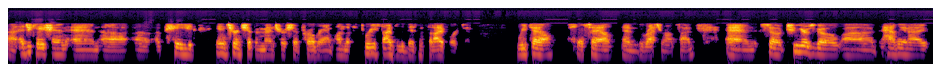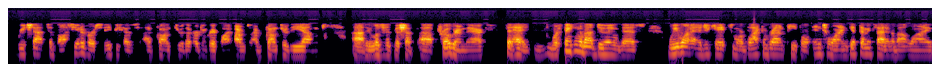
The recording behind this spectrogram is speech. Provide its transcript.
uh, education and uh, a paid internship and mentorship program on the three sides of the business that I've worked in: retail, wholesale, and the restaurant side. And so two years ago, uh, Hadley and I reached out to Boston University because I've gone through the Urban Grapevine. I've gone through the um, uh, the Elizabeth Bishop uh, program there, said, hey, we're thinking about doing this. We want to educate some more black and brown people into wine, get them excited about wine.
